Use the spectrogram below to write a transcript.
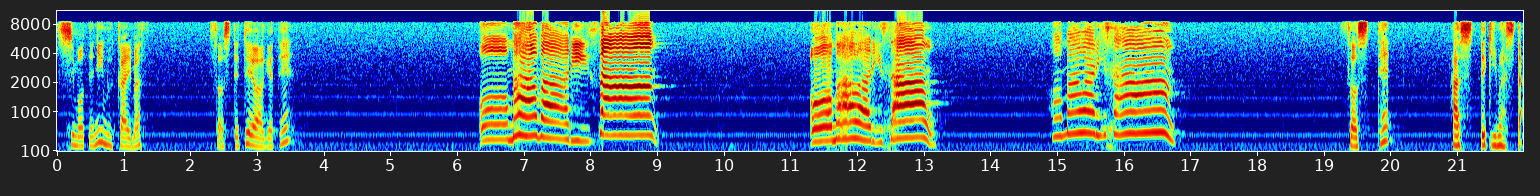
下手に向かいます。そして手を挙げておまわりさん。おまわりさん。おまわりさん。そして走ってきました。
